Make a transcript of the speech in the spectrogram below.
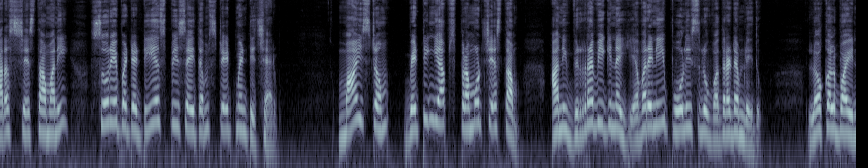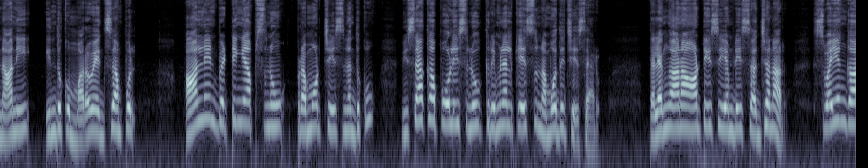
అరెస్ట్ చేస్తామని సూర్యాపేట డీఎస్పీ సైతం స్టేట్మెంట్ ఇచ్చారు. మా ఇష్టం బెట్టింగ్ యాప్స్ ప్రమోట్ చేస్తాం అని విర్రవీగిన ఎవరినీ పోలీసులు వదలడం లేదు. లోకల్ బాయ్ నాని ఇందుకు మరో ఎగ్జాంపుల్. ఆన్లైన్ బెట్టింగ్ యాప్స్ను ప్రమోట్ చేసినందుకు విశాఖ పోలీసులు క్రిమినల్ కేసు నమోదు చేశారు. తెలంగాణ ఆర్టీసీ ఎండీ సజ్జనార్ స్వయంగా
